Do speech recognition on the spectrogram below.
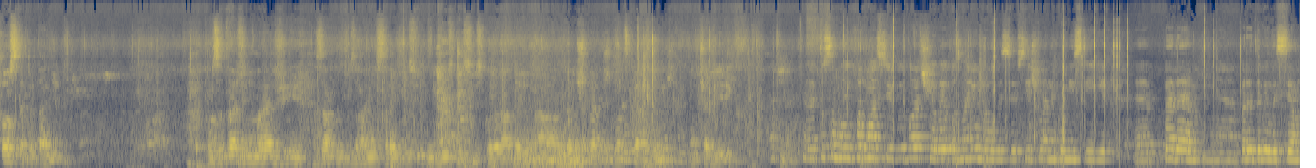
Шосте питання. Про затвердження мережі закладів загальної середньої освіти Мігрівської сільської ради на 24-25 навчальний рік. Е, Ту саму інформацію ви бачили, ознайомлювалися всі члени комісії, е, пере, передивилися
